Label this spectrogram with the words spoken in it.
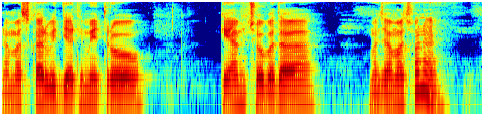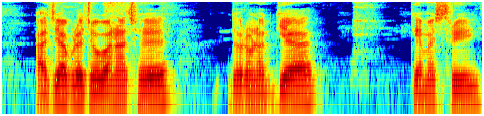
નમસ્કાર વિદ્યાર્થી મિત્રો. કેમ છો બધા? મજામાં છો ને? આજે આપણે જોવાના છે ધોરણ અગિયાર, કેમેસ્ટ્રી,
